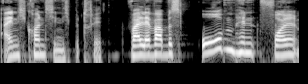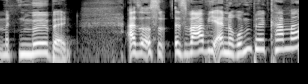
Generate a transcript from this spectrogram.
Eigentlich konnte ich ihn nicht betreten, weil er war bis oben hin voll mit Möbeln. Also es, es war wie eine Rumpelkammer.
